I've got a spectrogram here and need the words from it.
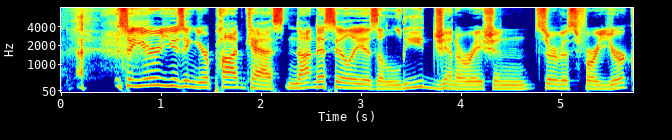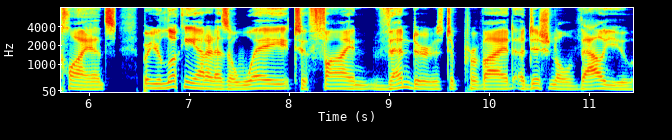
so you're using your podcast not necessarily as a lead generation service for your clients, but you're looking at it as a way to find vendors to provide additional value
